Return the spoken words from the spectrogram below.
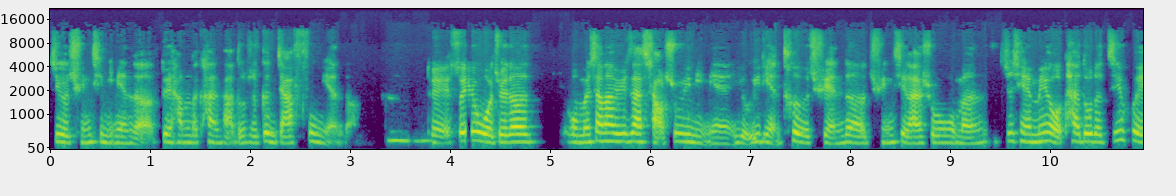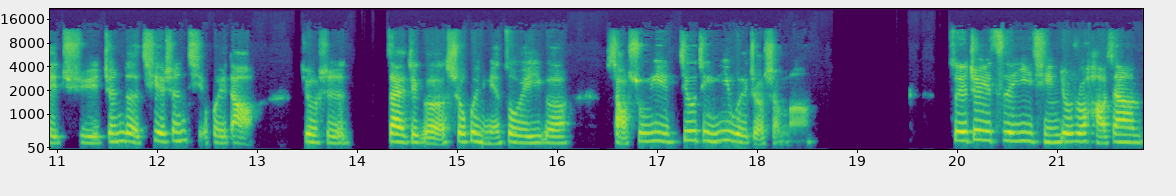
这个群体里面的对他们的看法都是更加负面的。嗯，对，所以我觉得我们相当于在少数裔里面有一点特权的群体来说，我们之前没有太多的机会去真的切身体会到，就是在这个社会里面作为一个。少数裔究竟意味着什么？所以这一次疫情，就是说，好像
